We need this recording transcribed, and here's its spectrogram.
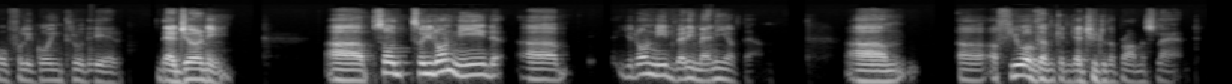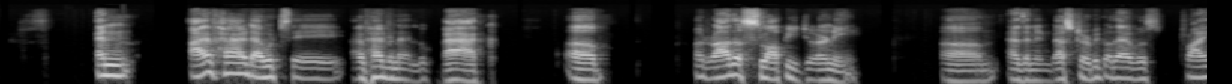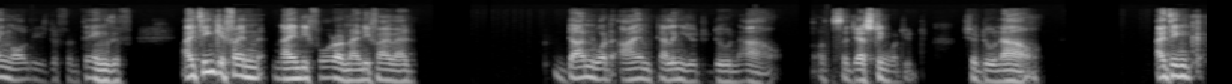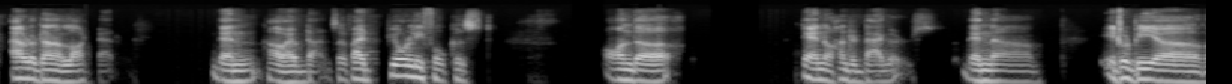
hopefully going through their, their journey. Uh, so, so you don't need uh, you don't need very many of them um, uh, a few of them can get you to the promised land. And I've had, I would say, I've had when I look back, a rather sloppy journey um, as an investor because I was trying all these different things. If I think if I in 94 or 95 I had done what I am telling you to do now, or suggesting what you should do now, I think I would have done a lot better than how I've done. So if I'd purely focused on the 10 or 100 baggers, then uh, it would be, uh,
